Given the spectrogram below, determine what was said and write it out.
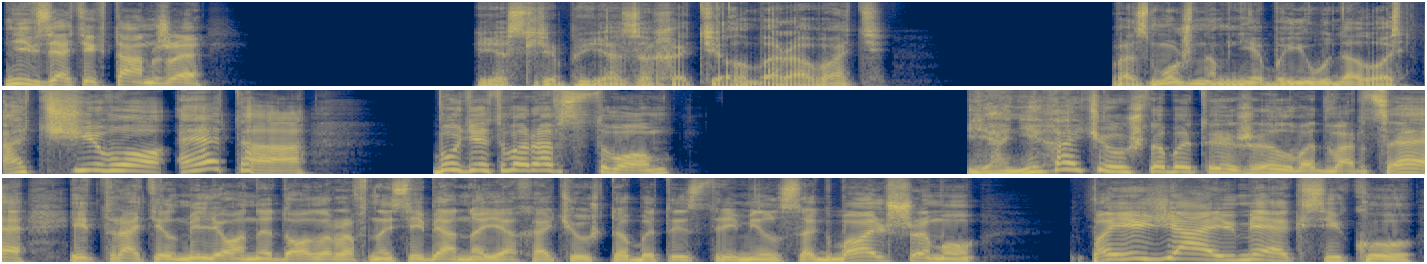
не взять их там же?» Если бы я захотел воровать, возможно, мне бы и удалось. А чего это будет воровством? Я не хочу, чтобы ты жил во дворце и тратил миллионы долларов на себя, но я хочу, чтобы ты стремился к большему. Поезжай в Мексику.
